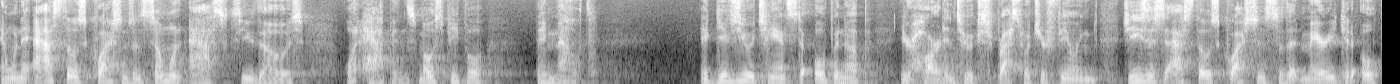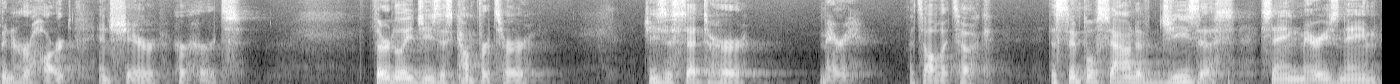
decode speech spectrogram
and when they ask those questions, when someone asks you those, what happens? Most people, they melt. It gives you a chance to open up your heart and to express what you're feeling. Jesus asked those questions so that Mary could open her heart and share her hurts. Thirdly, Jesus comforts her. Jesus said to her, Mary. That's all it took. The simple sound of Jesus saying Mary's name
